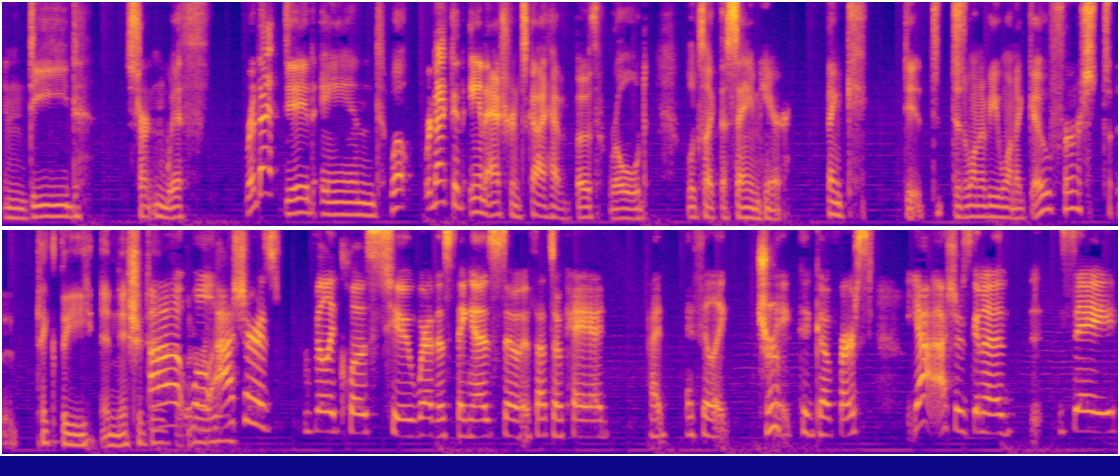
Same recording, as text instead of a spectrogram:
Indeed, starting with Redacted and well, Redacted and Asher and Sky have both rolled. Looks like the same here. I think. d- d- Does one of you want to go first? Uh, Take the initiative. Uh, well. Asher is really close to where this thing is, so if that's okay, I, I, I feel like Sure. they could go first. Yeah, Asher's gonna say,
